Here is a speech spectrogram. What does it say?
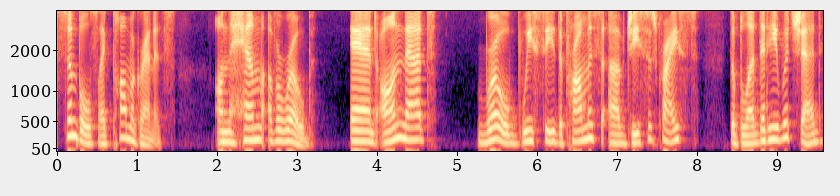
symbols like pomegranates on the hem of a robe. And on that robe, we see the promise of Jesus Christ, the blood that he would shed,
